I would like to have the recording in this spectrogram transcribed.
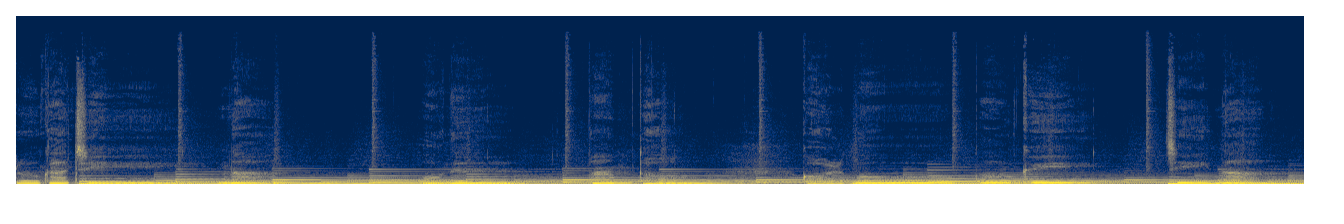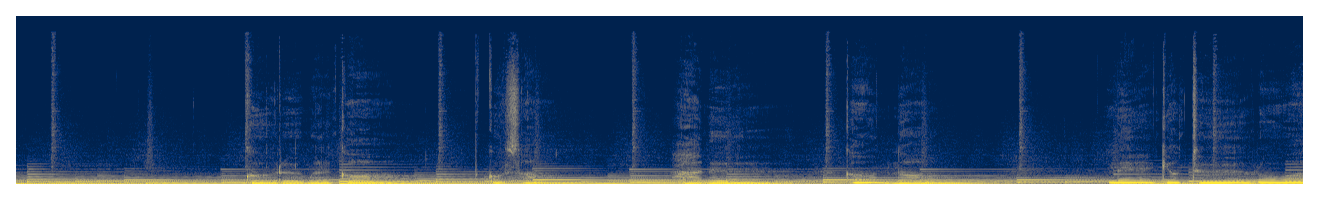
하루가 지나 오늘 밤도 골목귀 지나 구름을 걷고서 하늘 건너 내 곁으로 와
